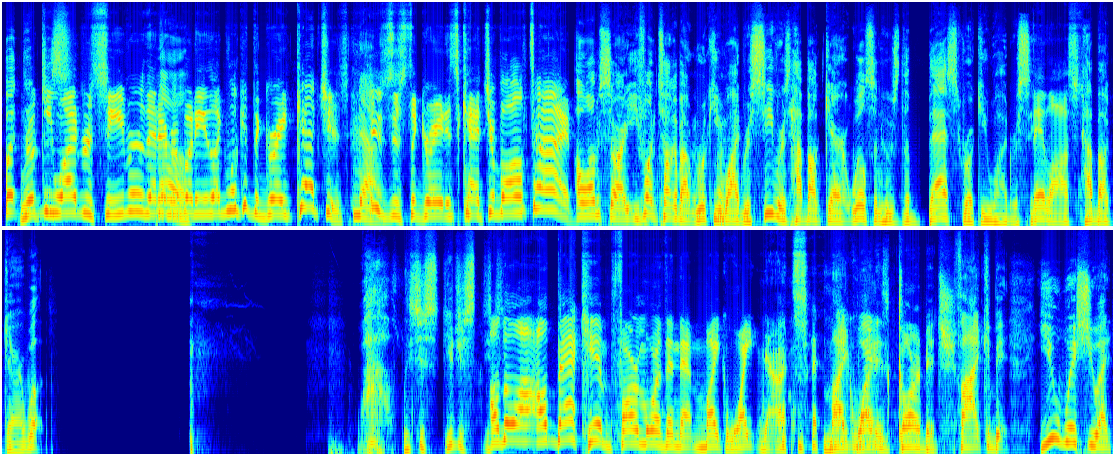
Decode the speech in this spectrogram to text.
but Rookie this- wide receiver that No. everybody like. Look at the great catches. No. Is this the greatest catch of all time? Oh, I'm sorry. If you want to talk about rookie wide receivers, how about Garrett Wilson, who's the best rookie wide receiver? They lost. How about Garrett? Well, wow, he's just you're just Although I'll back him far more than that Mike White nonsense. Mike White is garbage. If I could be, you wish you had.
